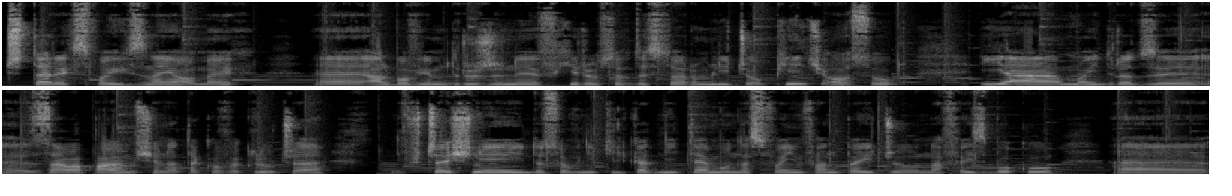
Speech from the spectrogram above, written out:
czterech swoich znajomych, e, albowiem drużyny w Heroes of the Storm liczą pięć osób. I ja, moi drodzy, e, załapałem się na takowe klucze. Wcześniej, dosłownie kilka dni temu, na swoim fanpage'u na Facebooku e,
